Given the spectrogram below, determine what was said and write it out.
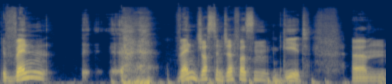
wenn, äh, wenn Justin Jefferson geht, ähm,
